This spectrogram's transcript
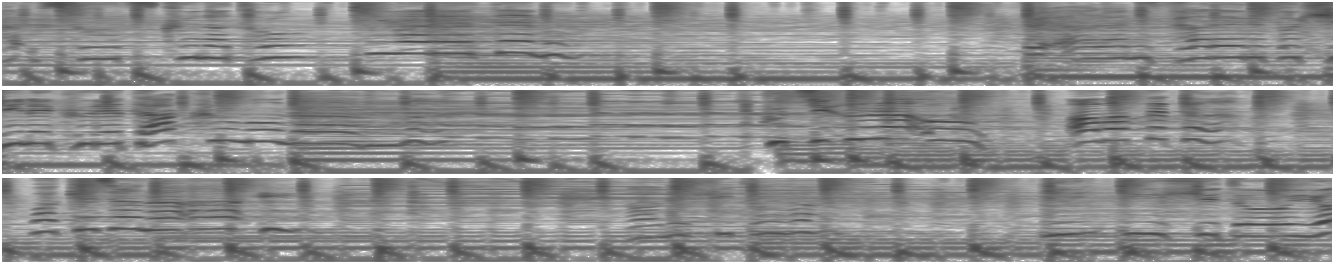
か嘘をつくなと言われても手荒にされるとひねくれたくもなるわ。口裏を合わせたわけじゃない。あの人はいい人よ。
